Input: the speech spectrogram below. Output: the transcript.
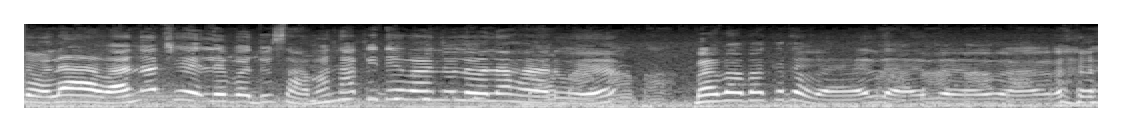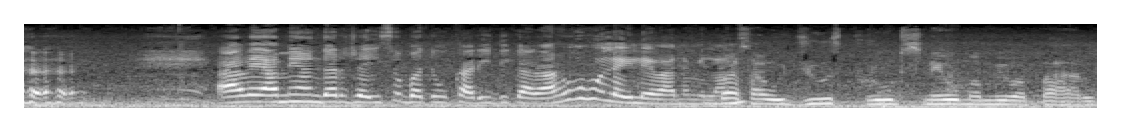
લોલા આવવાના છે એટલે બધું સામાન આપી દેવાનું લોલા હારું એમ. બા બા બા કરે વાહ વાહ વાહ વાહ. હવે અમે અંદર જઈશું બધું ખરીદી કરવા. હું હું લઈ લેવાનું મિલા બસ આવું જ્યુસ ફ્રૂટ્સ ને એવું મમ્મી પપ્પા હારું.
